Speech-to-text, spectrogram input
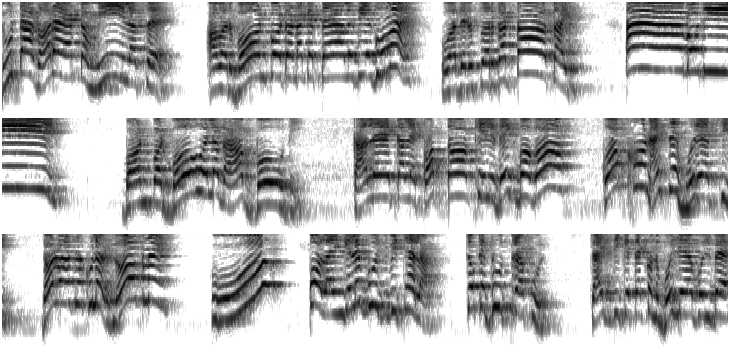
দুটা ঘরে একটা মিল আছে। আমার বন পটনাকে তেল দিয়ে ঘুমায় ওদের সরকারটা তাই। বৌদি! বনপর বউ হইল গা বৌদি। কালে কালে কত খেলি দেখব গো। কখন আইসে মরে আছি দরওয়াজা খোলার লোক নাই। হু, পলাইন গেলে বুঝবি ঠেলা, চোখে ধুতরা ফুল। চারদিকে তখন বললে বলবে,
